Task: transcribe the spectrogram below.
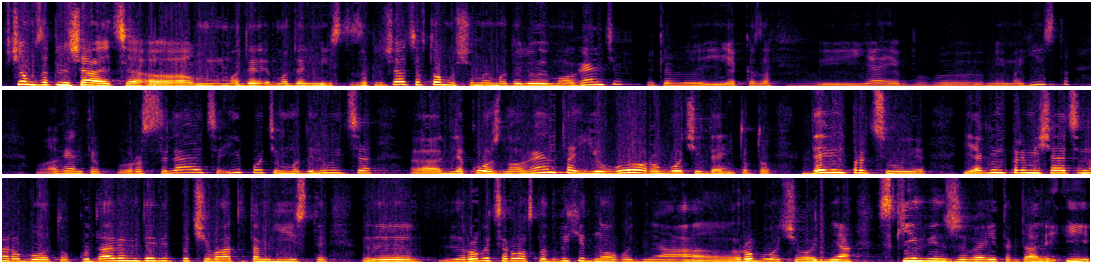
В чому заключається е, модель, модель міста? Заключається в тому, що ми моделюємо агентів, як, казав і я, і мій магістр. Агенти розселяються і потім моделюється е, для кожного агента його робочий день. Тобто, де він працює, як він переміщається на роботу, куди він йде відпочивати, там їсти. Е, Робиться розклад вихідного дня, робочого дня, з ким він живе і так далі. І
